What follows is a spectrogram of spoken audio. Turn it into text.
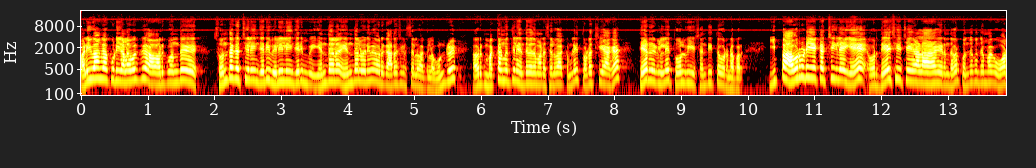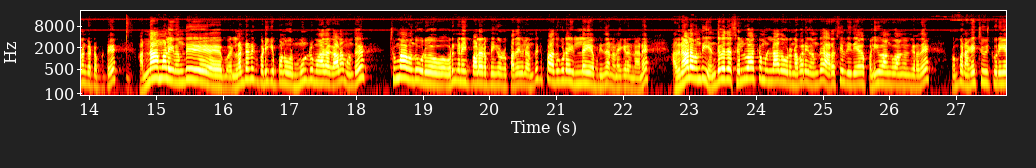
பழிவாங்கக்கூடிய அளவுக்கு அவருக்கு வந்து சொந்த கட்சியிலையும் சரி வெளியிலையும் சரி எந்த எந்த அளவிலுமே அவருக்கு அரசியல் செல்வாக்கு இல்லை ஒன்று அவருக்கு மக்கள் மத்தியில் எந்த விதமான செல்வாக்கும் இல்லை. தொடர்ச்சியாக தேர்தல்களிலே தோல்வியை சந்தித்த ஒரு நபர். இப்போ அவருடைய கட்சியிலேயே ஒரு தேசிய செயலாளராக இருந்தவர் கொஞ்சம் கொஞ்சமாக ஓரங்கட்டப்பட்டு அண்ணாமலை வந்து லண்டனுக்கு படிக்க போன ஒரு மூன்று மாத காலம் வந்து சும்மா வந்து ஒரு ஒருங்கிணைப்பாளர் அப்படிங்கிற ஒரு பதவியில் இருந்து இப்போ அது கூட இல்லை அப்படின்னு தான் நினைக்கிறேன் நான். அதனால வந்து எந்தவித செல்வாக்கம் இல்லாத ஒரு நபரை வந்து அரசியல் ரீதியாக பழி வாங்குவாங்கங்கிறதே ரொம்ப நகைச்சுவைக்குரிய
